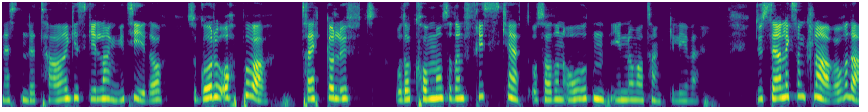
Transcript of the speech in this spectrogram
nesten letargisk i lange tider. Så går du oppover, trekker luft, og da kommer sådan friskhet og sådan orden innover tankelivet. Du ser liksom klarere da,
